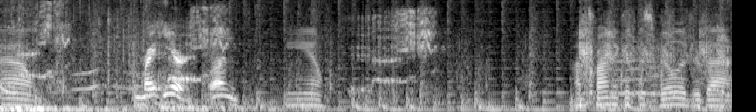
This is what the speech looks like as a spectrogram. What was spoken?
Ow. I'm right here. Run. Ew. I'm trying to get this villager back.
